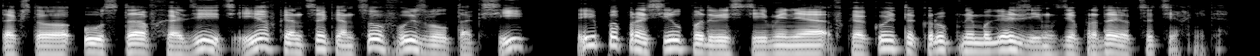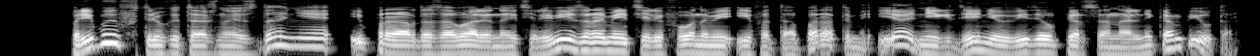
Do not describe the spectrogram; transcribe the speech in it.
так что, устав ходить, я в конце концов вызвал такси и попросил подвести меня в какой-то крупный магазин, где продается техника. Прибыв в трехэтажное здание и правда заваленное телевизорами, телефонами и фотоаппаратами, я нигде не увидел персональный компьютер,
